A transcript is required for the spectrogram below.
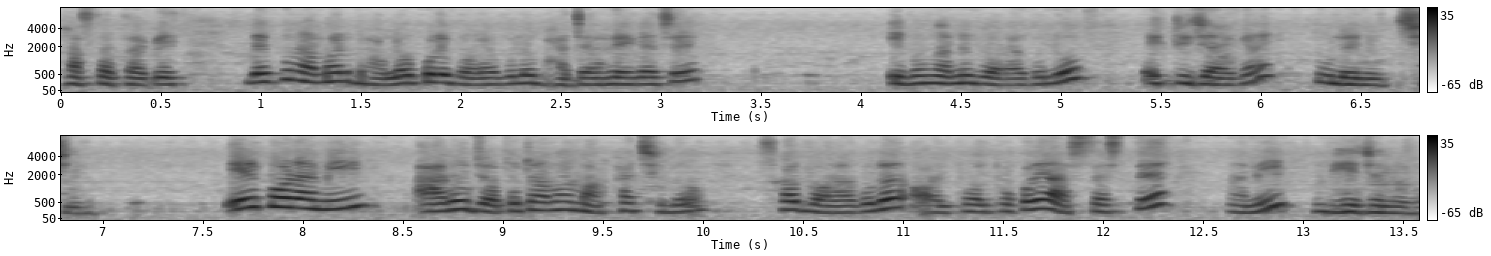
খাস্তা থাকে। দেখুন আমার ভালো করে বড়াগুলো ভাজা হয়ে গেছে, এবং আমি বড়াগুলো একটি জায়গায় তুলে নিচ্ছি। এরপর আমি আরও যতটা আমার মাখা ছিল, সব বড়াগুলো অল্প অল্প করে আস্তে আস্তে আমি ভেজে নেব।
